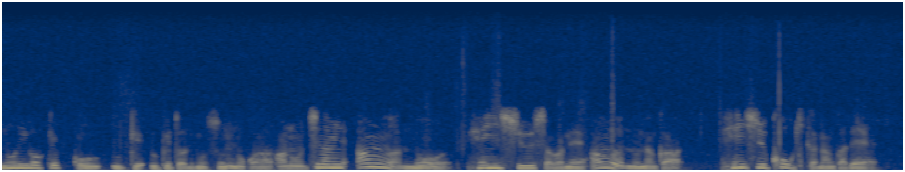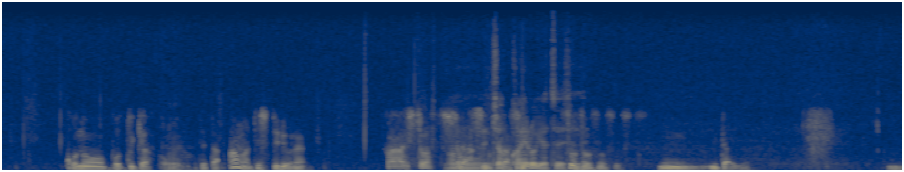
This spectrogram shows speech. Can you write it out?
ノリが結構受け受けたりもするのかな？あの、ちなみに、アンアンの編集者がね、アンアンのなんか、編集後期かなんかで、このポッドキャストをやってた。アンアンって知ってるよね？あー、知ってます。知あってますの若干エロいやつですねうそうそうそう。うん、みたいよ。うん、だ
